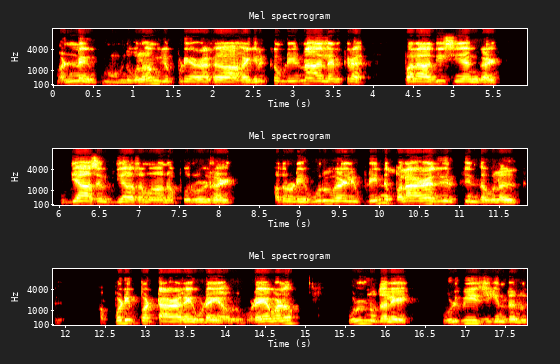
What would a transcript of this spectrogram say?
மண்ணை இந்த உலகம் எப்படி அழகாக இருக்க முடியும்னா அதுல இருக்கிற பல அதிசயங்கள் வித்தியாச வித்தியாசமான பொருள்கள் அதனுடைய உருகள் இப்படின்னு பல அழகு இருக்கு இந்த உலகுக்கு. அப்படிப்பட்ட அழகை உடைய உடையவளும் உள்நுதலே ஒளிவீசுகின்ற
